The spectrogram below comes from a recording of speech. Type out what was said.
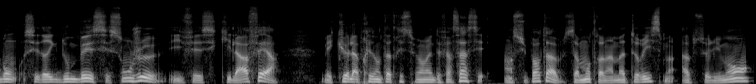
Bon, Cédric Doumbé, c'est son jeu, il fait ce qu'il a à faire. Mais que la présentatrice se permette de faire ça, c'est insupportable. Ça montre un amateurisme absolument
